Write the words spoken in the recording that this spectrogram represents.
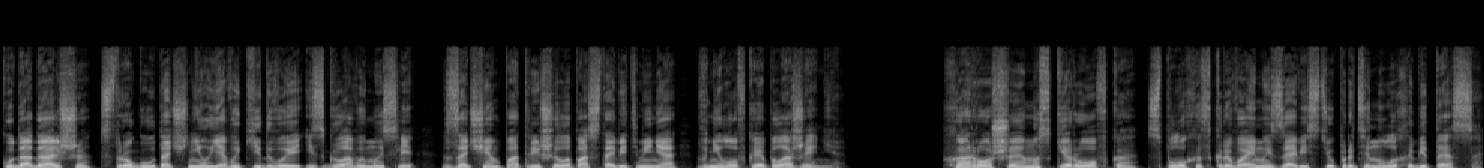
Куда дальше, строго уточнил я, выкидывая из головы мысли, зачем Пат решила поставить меня в неловкое положение. «Хорошая маскировка», — с плохо скрываемой завистью протянула Хабитесса.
